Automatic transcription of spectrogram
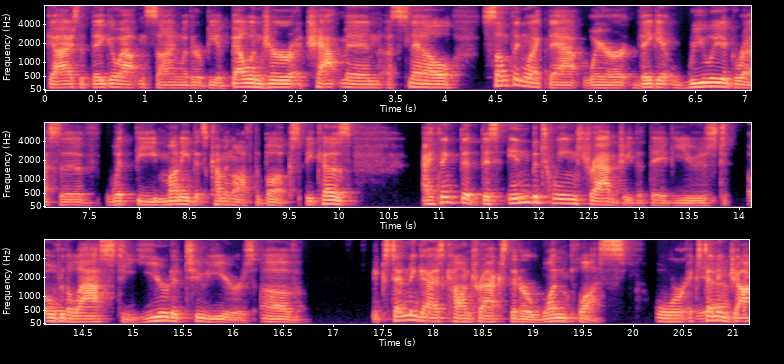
guys that they go out and sign, whether it be a Bellinger, a Chapman, a Snell, something like that, where they get really aggressive with the money that's coming off the books. Because I think that this in between strategy that they've used over the last year to two years of extending guys' contracts that are one plus or extending yeah. Joc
